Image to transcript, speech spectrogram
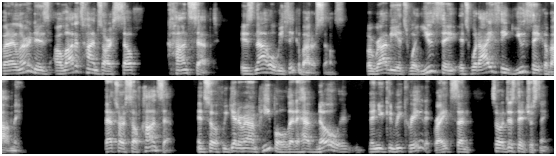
But I learned is a lot of times our self concept is not what we think about ourselves, but Robbie, it's what you think. It's what I think you think about me. That's our self concept. And so if we get around people that have no, then you can recreate it, right? So, so just interesting.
